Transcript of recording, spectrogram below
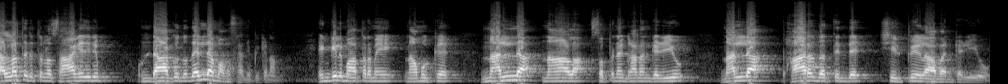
കള്ളത്തരത്തിലുള്ള സാഹചര്യം ഉണ്ടാകുന്നതെല്ലാം അവസാനിപ്പിക്കണം. എങ്കിൽ മാത്രമേ നമുക്ക് നല്ല നാളെ സ്വപ്നം കാണാൻ കഴിയൂ നല്ല ഭാരതത്തിന്റെ ശില്പികളാവാൻ കഴിയൂ.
